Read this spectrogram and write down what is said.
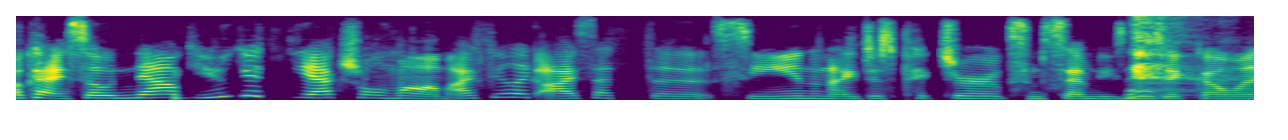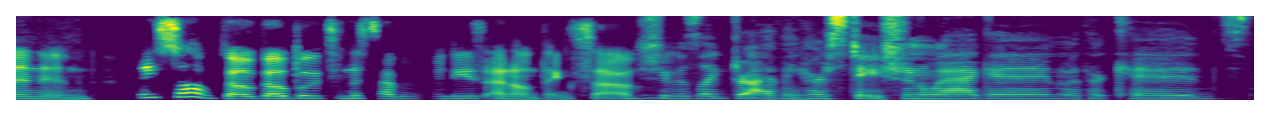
Okay, so now you get the actual mom. I feel like I set the scene and I just picture some 70s music going and they still have go-go boots in the 70s. I don't think so. She was like driving her station wagon with her kids.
